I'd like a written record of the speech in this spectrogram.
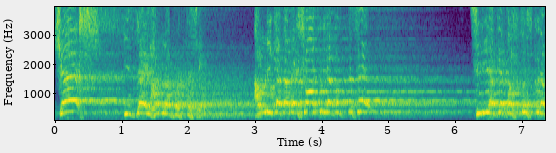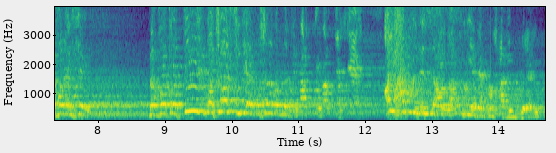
শেষ। ইসরায়েল হামলা করতেছে, আমেরিকা তাদের সহযোগিতা করতেছে, সিরিয়াকে তস্তস করে ফেলাইছে। গত তিরিশ বছর সিরিয়ার মুসলমানদেরকে মারতে মারতে আলহামদুলিল্লাহ আল্লাহ সিরিয়াটাকে স্বাধীন করে দিয়েছে।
